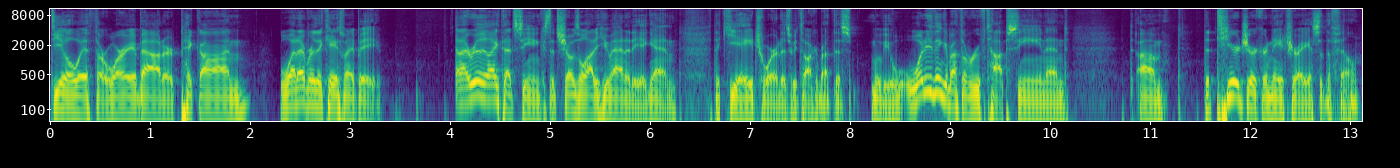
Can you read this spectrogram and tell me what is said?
deal with or worry about or pick on, whatever the case might be. And I really like that scene because it shows a lot of humanity. Again, the key H word as we talk about this movie. What do you think about the rooftop scene and um, the tearjerker nature, I guess, of the film?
